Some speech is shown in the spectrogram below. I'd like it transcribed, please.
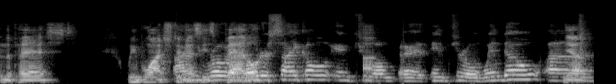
in the past. We've watched him Uh, as he he's rode a motorcycle into a uh, in through a window. Uh, Yeah.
